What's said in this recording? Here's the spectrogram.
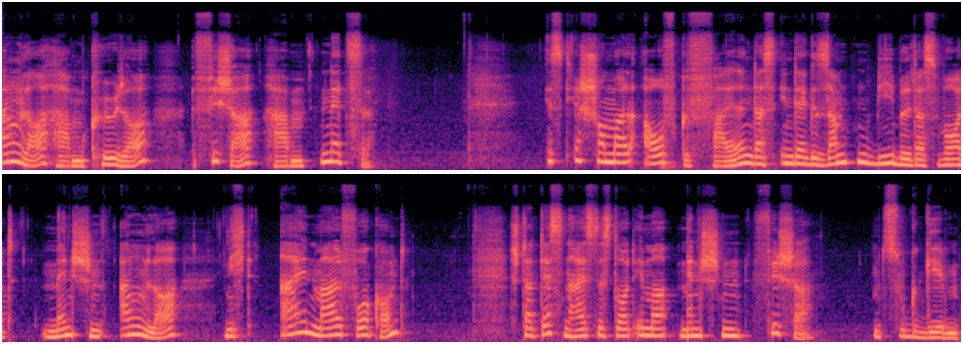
Angler haben Köder, Fischer haben Netze. Ist dir schon mal aufgefallen, dass in der gesamten Bibel das Wort Menschenangler nicht einmal vorkommt? Stattdessen heißt es dort immer Menschenfischer. Zugegeben,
